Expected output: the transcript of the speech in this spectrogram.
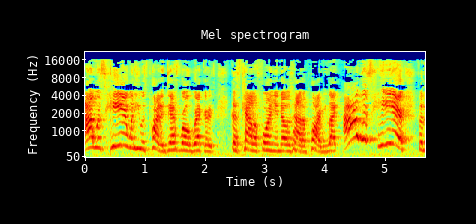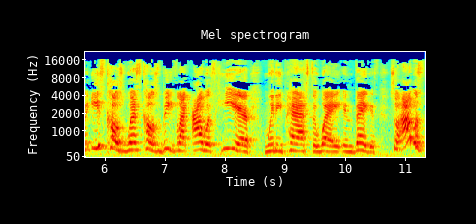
I was here when he was part of Death Row Records because California knows how to party. Like I was here for the East Coast West Coast beef. Like I was here when he passed away in Vegas. So I was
